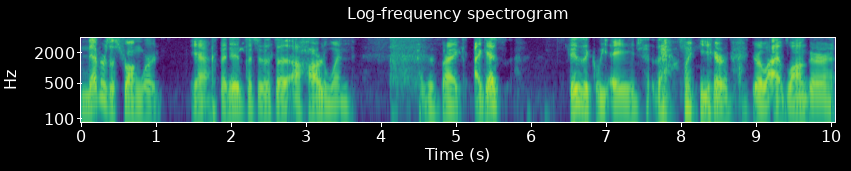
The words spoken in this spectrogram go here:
Never's a strong word yeah, that is such a that's a, a hard one. And it's like I guess physically age that when you're you're alive longer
